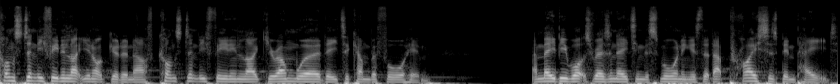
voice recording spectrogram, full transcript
Constantly feeling like you're not good enough, constantly feeling like you're unworthy to come before Him. And maybe what's resonating this morning is that that price has been paid.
